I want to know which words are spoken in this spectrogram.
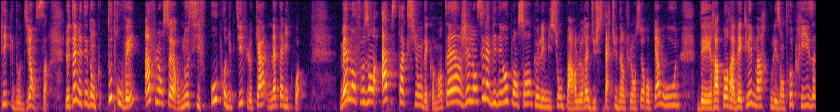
pic d'audience? Le thème était donc tout trouvé, influenceur nocif ou productif, le cas Nathalie Quoi. Même en faisant abstraction des commentaires, j'ai lancé la vidéo pensant que l'émission parlerait du statut d'influenceur au Cameroun, des rapports avec les marques ou les entreprises,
